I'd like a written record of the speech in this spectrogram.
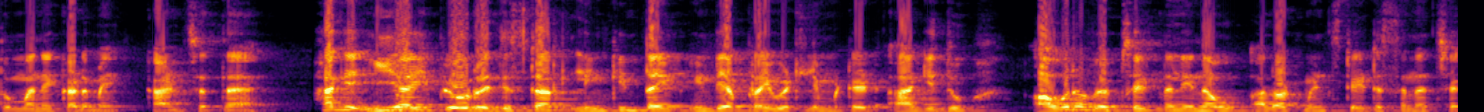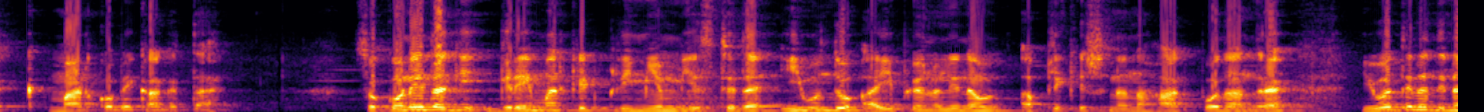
ತುಂಬಾನೇ ಕಡಿಮೆ ಕಾಣಿಸುತ್ತೆ. ಹಾಗೆ ಈ I P O registrar link in time India private limited ಆಗಿದ್ದು, ಅವರ ವೆಬ್ಸೈಟ್ನಲ್ಲಿ ನಾವು ಅಲಾಟ್ಮೆಂಟ್ ಸ್ಟೇಟಸ್ ಅನ್ನು ಚೆಕ್ ಮಾಡ್ಕೋಬೇಕಾಗುತ್ತೆ. ಸೊ ಕೊನೆಯದಾಗಿ ಗ್ರೇ ಮಾರ್ಕೆಟ್ ಪ್ರೀಮಿಯಂ ಎಷ್ಟಿದೆ? ಈ ಒಂದು ಐ ಪಿ ನಲ್ಲಿ ನಾವು ಅಪ್ಲಿಕೇಶನ್ ಅನ್ನು ಹಾಕ್ಬೋದಾ ಅಂದ್ರೆ, ಇವತ್ತಿನ ದಿನ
